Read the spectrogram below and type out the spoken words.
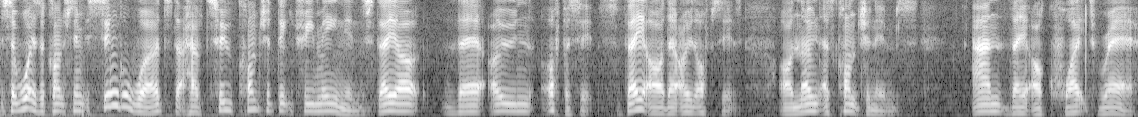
So what is a contronym? Single words that have two contradictory meanings. They are their own opposites. They are their own opposites. Are known as contronyms, and they are quite rare.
